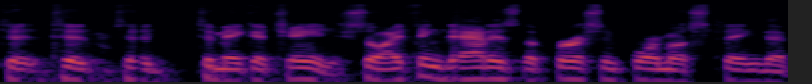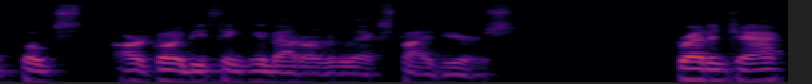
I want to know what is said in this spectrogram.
to to to to make a change. So i think that is the first and foremost thing that folks are going to be thinking about over the next five years. Brett and jack?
